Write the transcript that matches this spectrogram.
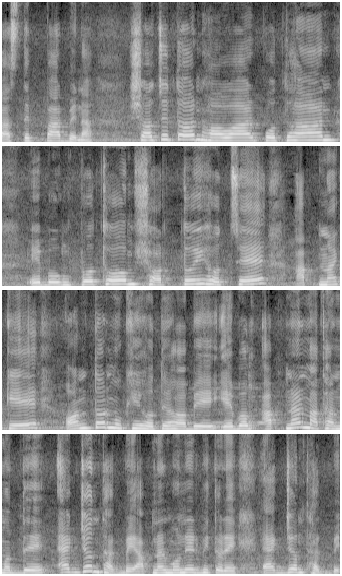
বাঁচতে পারবে না। সচেতন হওয়ার প্রধান এবং প্রথম শর্তই হচ্ছে আপনাকে অন্তর্মুখী হতে হবে এবং আপনার মাথার মধ্যে একজন থাকবে, আপনার মনের ভিতরে একজন থাকবে।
